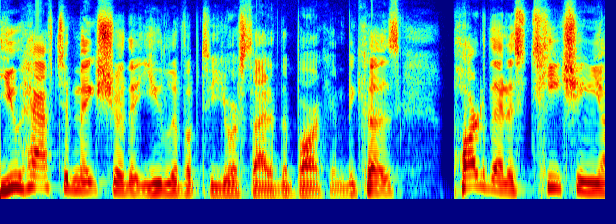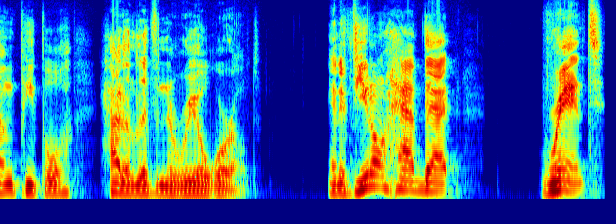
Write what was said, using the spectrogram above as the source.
You have to make sure that you live up to your side of the bargain because part of that is teaching young people how to live in the real world. And if you don't have that rent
